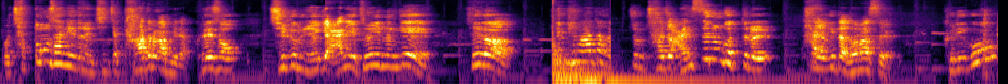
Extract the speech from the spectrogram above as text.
뭐 잡동사니들은 진짜 다 들어갑니다. 그래서 지금 여기 안에 들어있는 게 제가 캠핑하다가 좀 자주 안 쓰는 것들을 다 여기다 넣어놨어요. 그리고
